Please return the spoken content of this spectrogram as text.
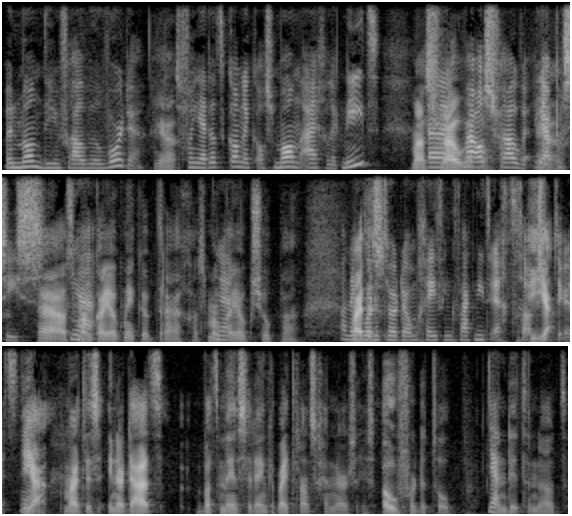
een man die een vrouw wil worden. ja, van, ja, dat kan ik als man eigenlijk niet. maar als eh, vrouw maar wel. als vrouw wel. Ja, Ja. precies. Ja, als man kan je ook make-up dragen, als man kan je ook shoppen. Alleen maar wordt het door de omgeving vaak niet echt Ja, geaccepteerd. Ja. maar het is inderdaad wat mensen denken bij transgenders is over de top Ja. en dit en dat.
